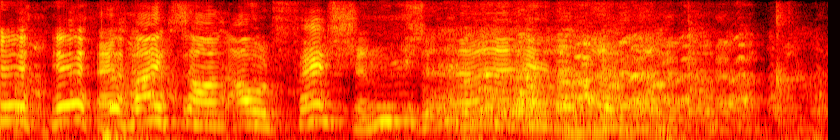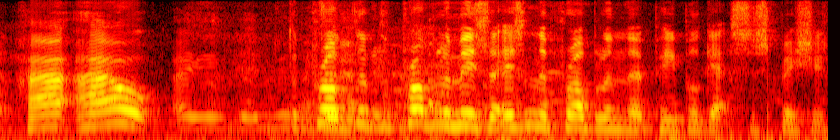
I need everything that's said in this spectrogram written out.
it might sound old-fashioned. uh, How? how uh, The, prob- the, the problem is that isn't the problem that people get suspicious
